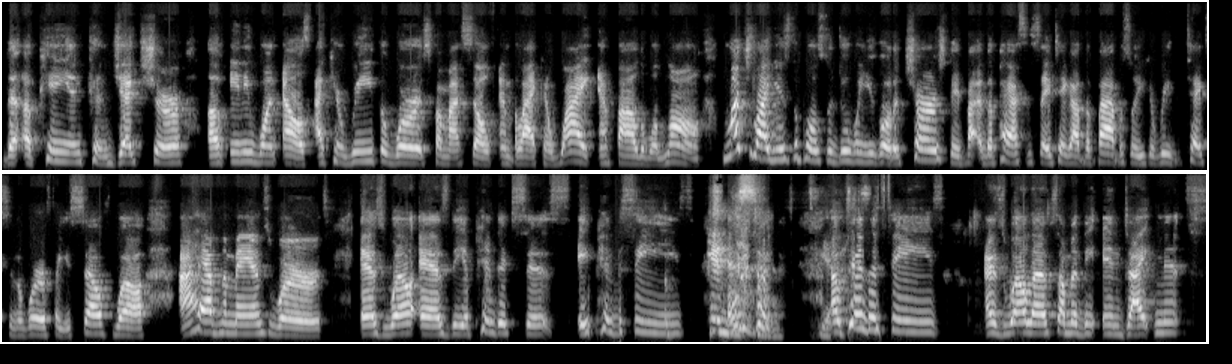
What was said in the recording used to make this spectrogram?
the opinion, conjecture of anyone else. I can read the words for myself in black and white and follow along, much like you're supposed to do when you go to church. They, the pastor say, take out the Bible so you can read the text and the word for yourself. Well, I have the man's words as well as the appendixes, appendices, appendices, yes. appendices as well as some of the indictments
